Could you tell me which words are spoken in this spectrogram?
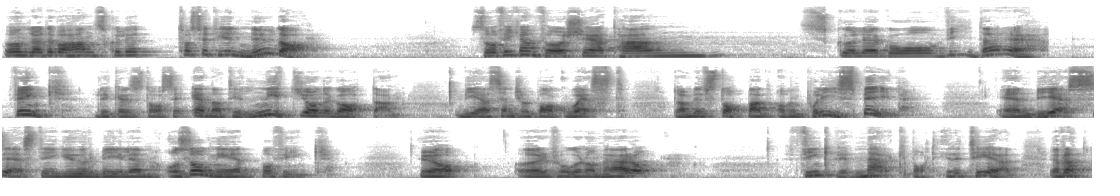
Undrade vad han skulle ta sig till nu då? Så fick han för sig att han skulle gå vidare. Fink lyckades ta sig ända till 90 gatan via Central Park West då han blev stoppad av en polisbil. En bjässe steg ur bilen och såg ned på Fink. Ja, vad är det frågan om här då? Fink blev märkbart irriterad över att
